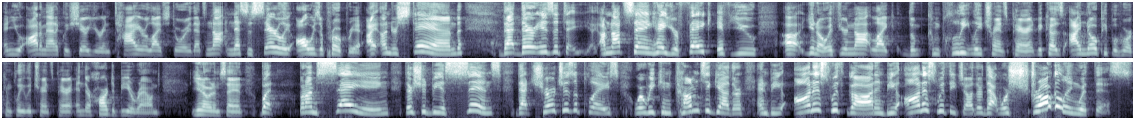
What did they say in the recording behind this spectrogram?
and you automatically share your entire life story, that's not necessarily always appropriate. I understand that there is a. T- I'm not saying, hey, you're fake if you, uh, you know, if you're not like the completely transparent, because I know people who are completely transparent and they're hard to be around. You know what I'm saying? But but I'm saying there should be a sense that church is a place where we can come together and be honest with God and be honest with each other that we're struggling with this.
